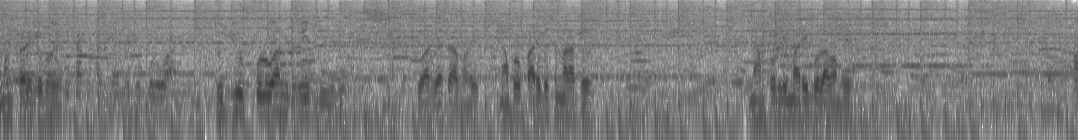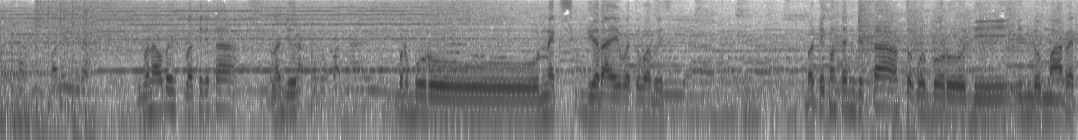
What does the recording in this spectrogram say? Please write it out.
monster itu Bang? Kita harga 70-an. 70-an ribu. Luar biasa Bang Bis. 64.900. 65 ribu lah Bang Bis. Tempat tempat tempat lain kira. Gimana Bang? Berarti kita lanjut berburu next gerai betul Bang. Iya. Berarti konten kita untuk berburu di Indomaret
